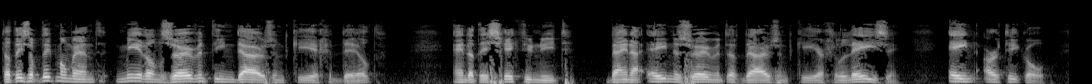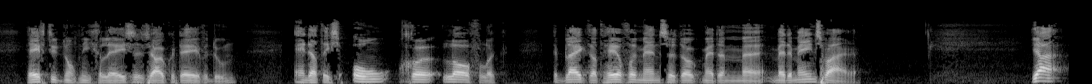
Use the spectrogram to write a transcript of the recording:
Dat is op dit moment meer dan 17.000 keer gedeeld. En dat is, schrikt u niet, bijna 71.000 keer gelezen één artikel. Heeft u het nog niet gelezen, zou ik het even doen. En dat is ongelooflijk. Het blijkt dat heel veel mensen het ook met hem, uh, met hem eens waren. Ja,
